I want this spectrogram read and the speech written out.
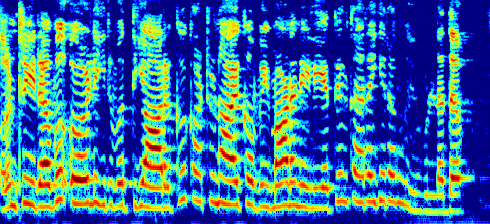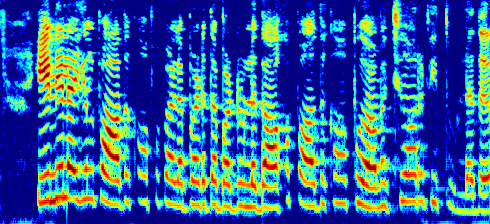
இன்றிரவு ஏழு இருபத்தி ஆறுக்கு கட்டுநாயக்க விமான நிலையத்தில் தரையிறங்கியுள்ளது. இந்நிலையில் பாதுகாப்பு பலப்படுத்தப்பட்டுள்ளதாக பாதுகாப்பு அமைச்சு அறிவித்துள்ளது.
